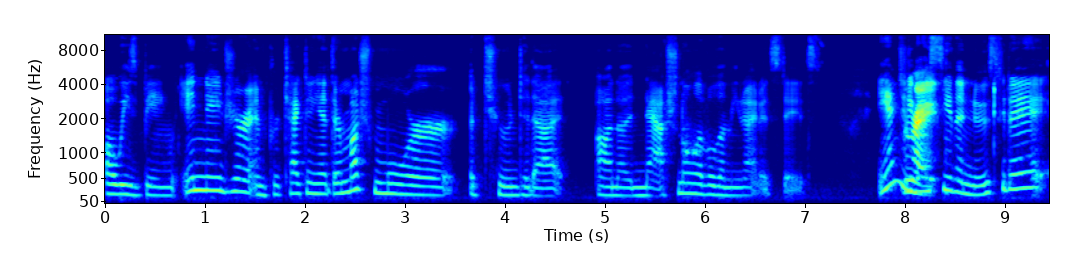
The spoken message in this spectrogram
always being in nature and protecting it. They're much more attuned to that on a national level than the United States. And did you Right. guys see the news today?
